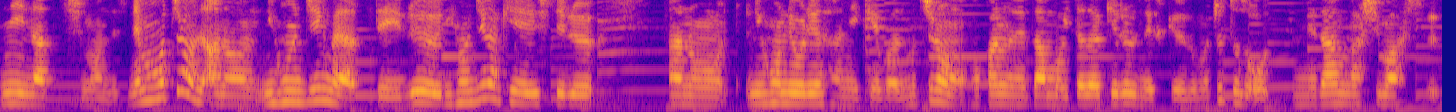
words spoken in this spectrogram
になってしまうんですね。もちろん、あの、日本人がやっている、日本人が経営している、あの、日本料理屋さんに行けば、もちろん他の値段もいただけるんですけれども、ちょっと値段がします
